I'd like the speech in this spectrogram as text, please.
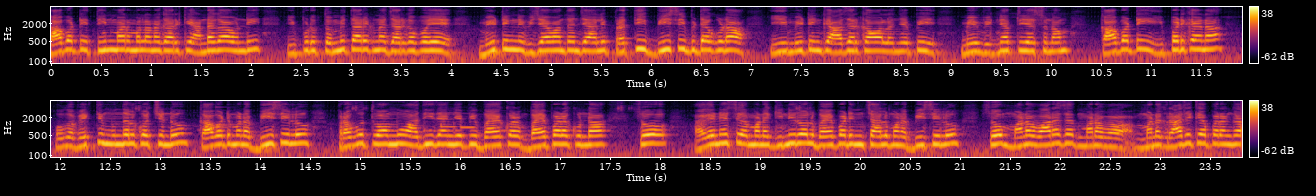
కాబట్టి తీన్మార్ మల్లన్న గారికి అండగా ఉండి ఇప్పుడు తొమ్మిది తారీఖున జరగబోయే మీటింగ్ని విజయవంతం చేయాలి. ప్రతి బీసీ బిడ్డ కూడా ఈ మీటింగ్కి హాజరు కావాలని చెప్పి మేము విజ్ఞప్తి చేస్తున్నాం. కాబట్టి ఇప్పటికైనా ఒక వ్యక్తి ముందరకు వచ్చిండు కాబట్టి మన బీసీలు ప్రభుత్వము అది ఇది అని చెప్పి భయ భయపడకుండా సో అగైనెస్ట్ మనకి ఇన్ని రోజులు భయపడింది చాలు మన బీసీలు. సో మన వారస మన మనకు రాజకీయ పరంగా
